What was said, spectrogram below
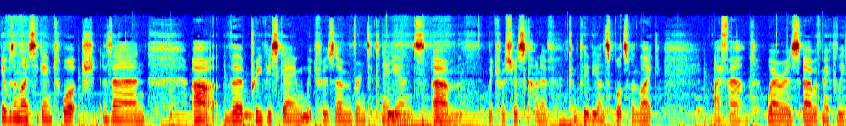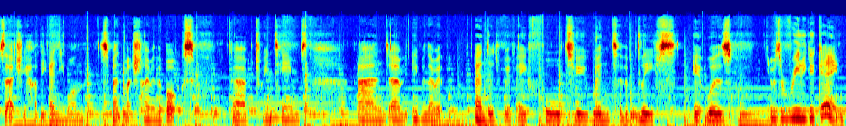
it was a nicer game to watch than uh, the previous game, which was um, Bruins at Canadiens, um, which was just kind of completely unsportsmanlike. I found, whereas uh, with Maple Leafs, actually hardly anyone spent much time in the box uh, between teams, and um, even though it ended with a 4-2 win to the Leafs, it was it was a really good game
